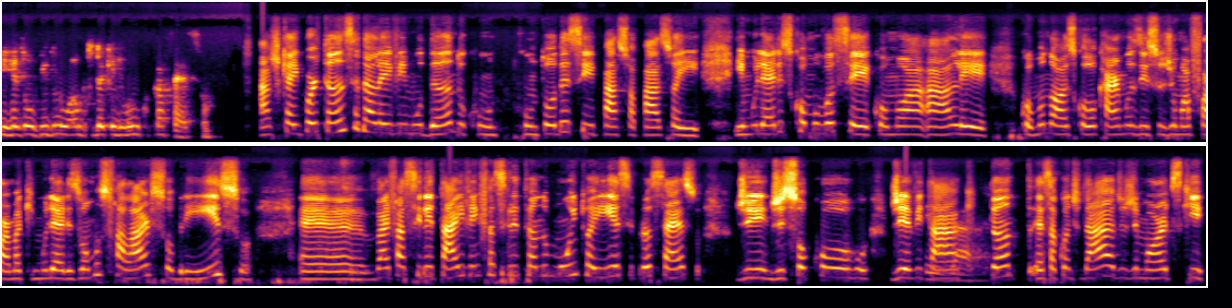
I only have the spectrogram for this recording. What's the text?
e resolvido no âmbito daquele único processo. Acho que a importância da lei vem mudando com, com todo esse passo a passo aí. E mulheres como você, como a, a Ale, como nós colocarmos isso de uma forma que mulheres vamos falar sobre isso, é, vai facilitar e vem facilitando muito aí esse processo de, de socorro, de evitar tanto, essa quantidade de mortes que,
